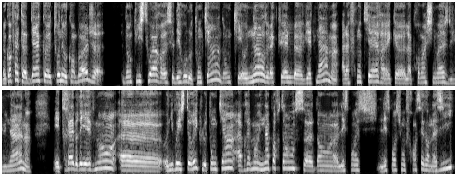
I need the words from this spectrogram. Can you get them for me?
Donc en fait, bien que tourné au Cambodge, donc l'histoire euh, se déroule au Tonkin, donc qui est au nord de l'actuel euh, Vietnam, à la frontière avec euh, la province chinoise du Yunnan. Et très brièvement, au niveau historique, le Tonkin a vraiment une importance dans l'expansion française en Asie.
